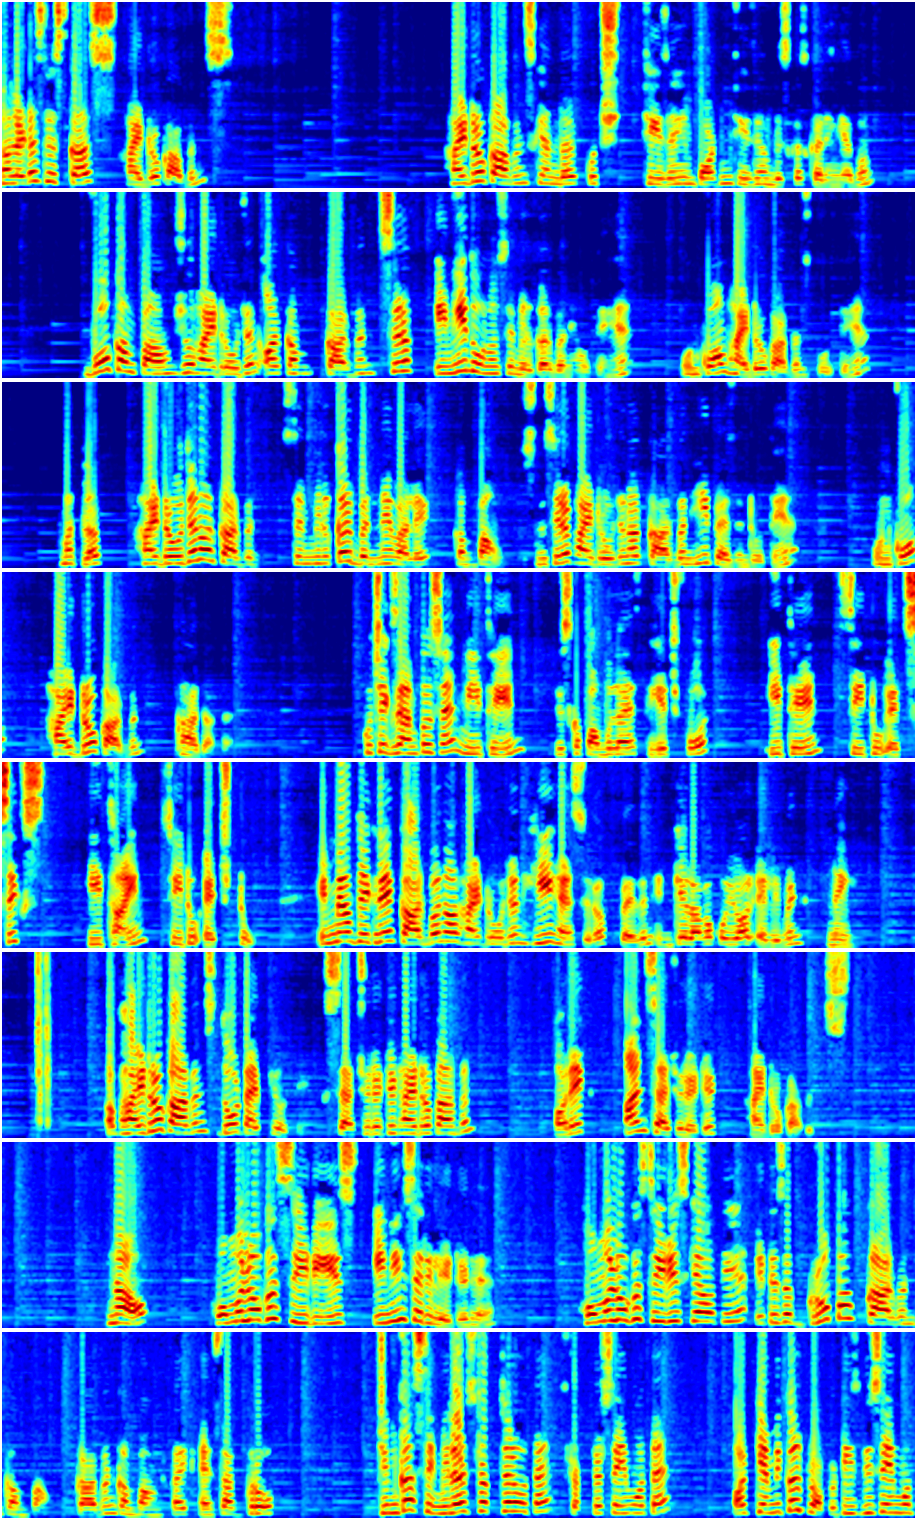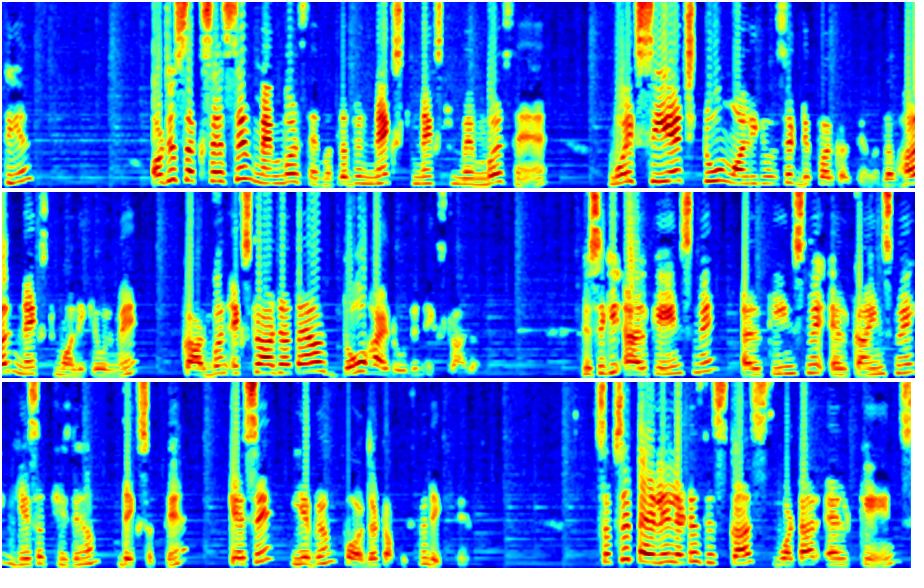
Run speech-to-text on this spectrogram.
Now let us discuss hydrocarbons hydrocarbons के अंदर कुछ चीज़ें इंपॉर्टेंट चीज़ें हम डिस्कस करेंगे अब हम। वो कंपाउंड जो हाइड्रोजन और कार्बन सिर्फ़ इन्हीं दोनों से मिलकर बने होते हैं, उनको हम हाइड्रोकार्बन बोलते हैं। मतलब हाइड्रोजन और कार्बन से मिलकर बनने वाले कंपाउंड जिसमें सिर्फ़ हाइड्रोजन और कार्बन ही प्रेजेंट होते हैं, उनको हाइड्रोकार्बन कहा जाता है। कुछ एग्जाम्पल्स हैं मीथेन जिसका फॉर्मूला है C H four ethane C two H six ethyne C two H two इनमें आप देख रहे हैं कार्बन और हाइड्रोजन ही है सिर्फ़ प्रेजेंट इनके अलावा कोई और एलिमेंट नहीं। अब हाइड्रोकार्बन दो टाइप के होते हैं सैचुरेटेड हाइड्रोकार्बन और एक unsaturated hydrocarbon now homologous series इन्हीं से रिलेटेड है होमोलोगस सीरीज़ क्या होती है? It is a group of carbon compound carbon compound का एक ऐसा ग्रुप जिनका सिमिलर स्ट्रक्चर होता है स्ट्रक्चर सेम होता है, और केमिकल प्रॉपर्टीज़ भी सेम होती है, और जो सक्सेसिव मेंबर्स हैं मतलब जो नेक्स्ट नेक्स्ट मेंबर्स हैं, वो एक सी एच टू मॉलिक्यूल से डिफर करते हैं। मतलब हर नेक्स्ट मॉलिक्यूल में कार्बन एक्स्ट्रा आ जाता है और दो हाइड्रोजन एक्स्ट्रा आ जाता है। जैसे कि एल्केन्स में एल्कीन्स में एल्काइंस में ये सब चीज़ें हम देख सकते हैं। कैसे? ये भी हम फर्दर टॉपिक्स में देखते हैं। सबसे पहले let us discuss what are alkanes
